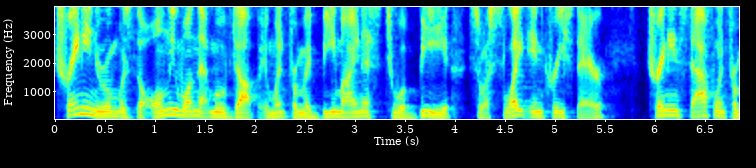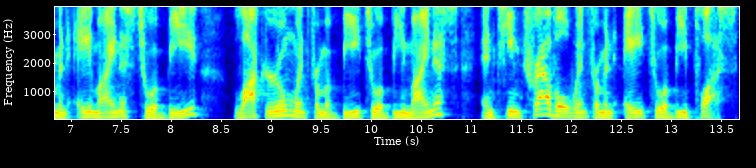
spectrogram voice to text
Training room was the only one that moved up and went from a B minus to a B, so a slight increase there. Training staff went from an A minus to a B. Locker room went from a B to a B minus, and team travel went from an A to a B plus.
